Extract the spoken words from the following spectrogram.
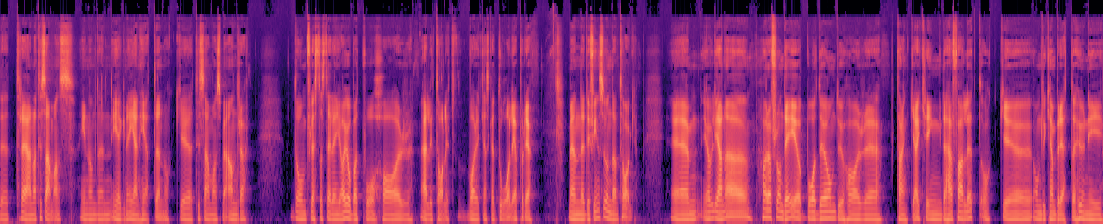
eh, träna tillsammans inom den egna enheten och eh, tillsammans med andra de flesta ställen jag jobbat på har ärligt talat varit ganska dåliga på det. Men eh, det finns undantag. Ehm, jag vill gärna höra från dig, eh, både om du har tankar kring det här fallet och om du kan berätta hur ni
